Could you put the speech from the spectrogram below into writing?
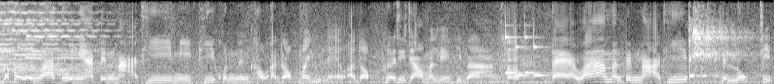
แล้วเผอิญว่าตัวเนี้ยเป็นหมาที่มีพี่คนหนึ่งเขาอดอปมาอยู่แล้วอดอปเพื่อที่จะเอามาเลี้ยงที่บ้าน ครับแต่ว่ามันเป็นหมาที่เป็นโรคจิต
